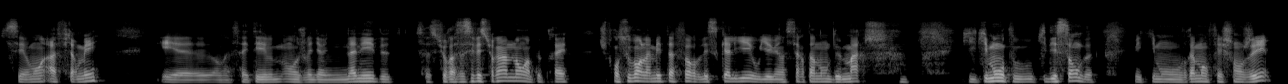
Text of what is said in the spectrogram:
qui s'est vraiment affirmé. Et ça a été, je vais dire, une année de. Ça, s'est fait sur un an à peu près je prends souvent la métaphore de l'escalier où il y a eu un certain nombre de marches qui, montent ou qui descendent, mais qui m'ont vraiment fait changer.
